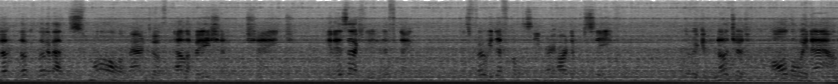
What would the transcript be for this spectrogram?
Look, look, look at that small amount of elevation change. It is actually lifting. It's very difficult to see, very hard to perceive. So we can nudge it all the way down.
